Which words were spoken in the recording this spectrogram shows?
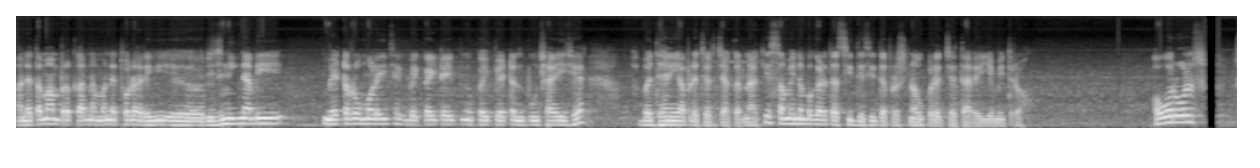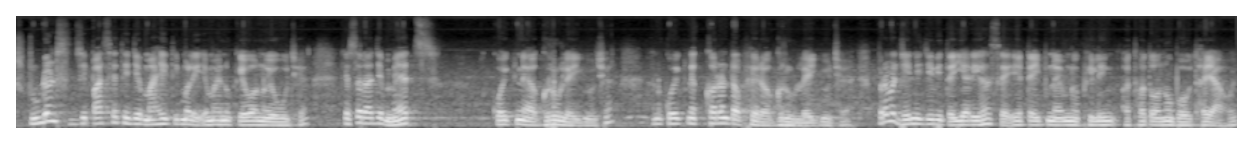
અને તમામ પ્રકારના મને થોડા રિઝનિંગના બી મેટરો મળી છે કે ભાઈ કઈ ટાઈપનું કઈ પેટર્ન પૂછાય છે. બધાની આપણે ચર્ચા કરી નાખીએ. સમય ન બગાડતા સીધે સીધા પ્રશ્ન ઉપર જ જતા રહીએ મિત્રો. ઓવરઓલ સ્ટુડન્ટ્સ જે પાસેથી જે માહિતી મળી, એમાં એનું કહેવાનું એવું છે કે, સર, આજે મેથ્સ કોઈકને અઘરું લઈ ગયું છે અને કોઈકને કરંટ અફેર અઘરું લઈ ગયું છે. બરાબર? જેની જેવી તૈયારી હશે, એ ટાઈપનું એમનું ફિલિંગ અથવા તો અનુભવ થયા હોય.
